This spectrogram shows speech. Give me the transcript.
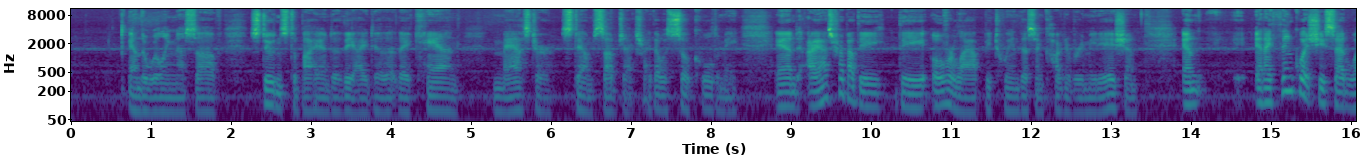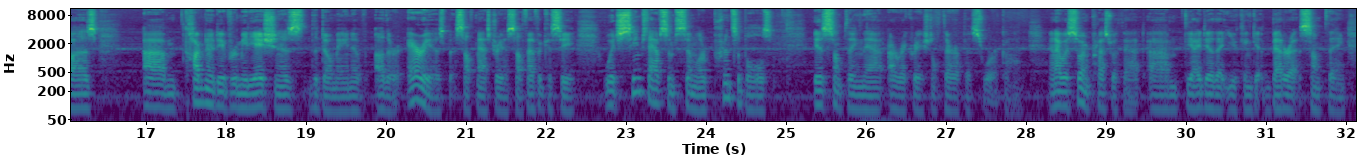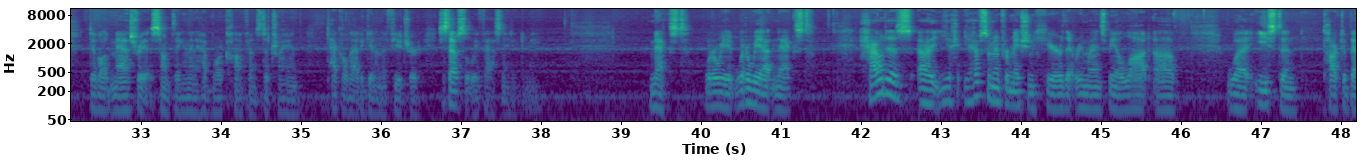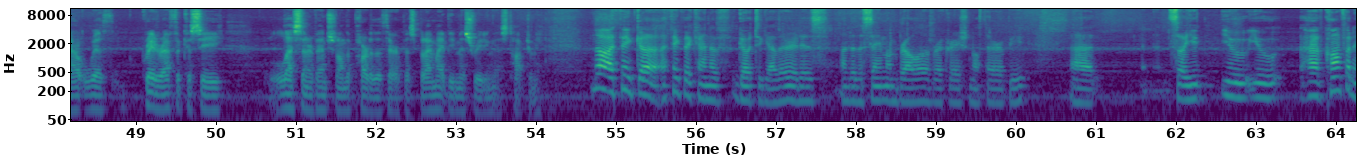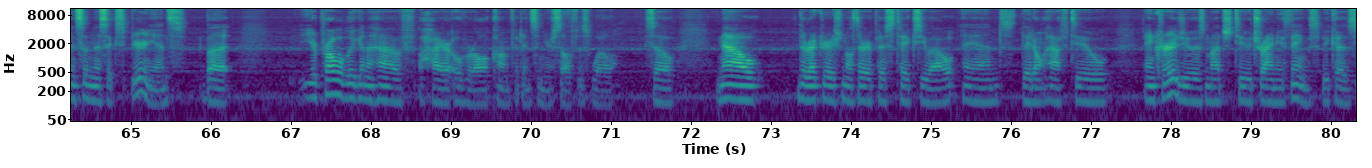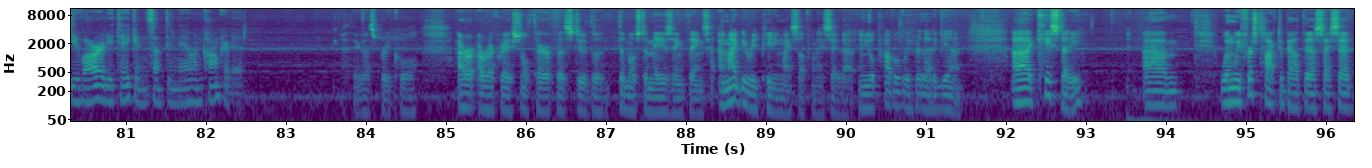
and the willingness of students to buy into the idea that they can master STEM subjects, right? That was so cool to me. And I asked her about the the overlap between this and cognitive remediation. And and I think what she said was um, cognitive remediation is the domain of other areas, but self mastery and self efficacy, which seems to have some similar principles, is something that our recreational therapists work on. And I was so impressed with that. Um, the idea that you can get better at something, develop mastery at something, and then have more confidence to try and tackle that again in the future. Just absolutely fascinating to me. Next, what are we what are we at next? How does uh, you you have some information here that reminds me a lot of what Easton talked about with greater efficacy, less intervention on the part of the therapist, but I might be misreading this. Talk to me. No, I think uh, I think they kind of go together. It is under the same umbrella of recreational therapy. Uh, so you you you have confidence in this experience, but you're probably going to have a higher overall confidence in yourself as well. So now the recreational therapist takes you out and they don't have to encourage you as much to try new things because you've already taken something new and conquered it. I think that's pretty cool. Our, our recreational therapists do the, the most amazing things. I might be repeating myself when I say that, and you'll probably hear that again. Uh, case study um, when we first talked about this, I said,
